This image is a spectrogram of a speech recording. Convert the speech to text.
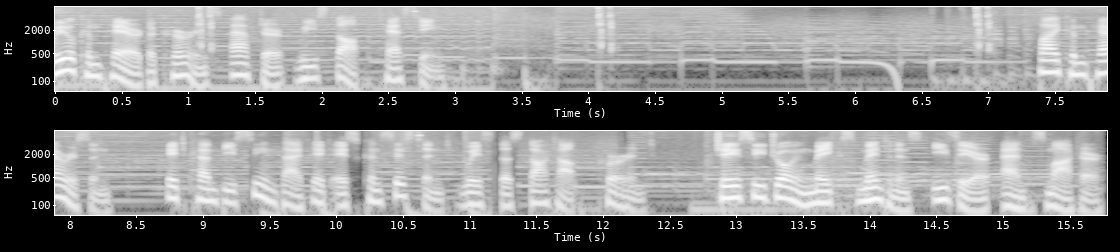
We'll compare the currents after we stop testing. By comparison, it can be seen that it is consistent with the startup current. JC Drawing makes maintenance easier and smarter.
